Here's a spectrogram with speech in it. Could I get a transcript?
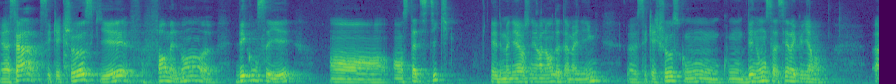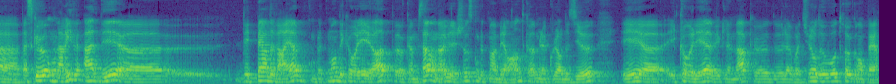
Et ça, c'est quelque chose qui est formellement euh, déconseillé en, en, statistique et de manière générale en data mining. c'est quelque chose qu'on dénonce assez régulièrement. parce qu'on arrive à des des paires de variables complètement décorrélées. Et hop, euh, comme ça, on arrive à des choses complètement aberrantes, comme la couleur des yeux, et, euh, corrélée avec la marque de la voiture de votre grand-père.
